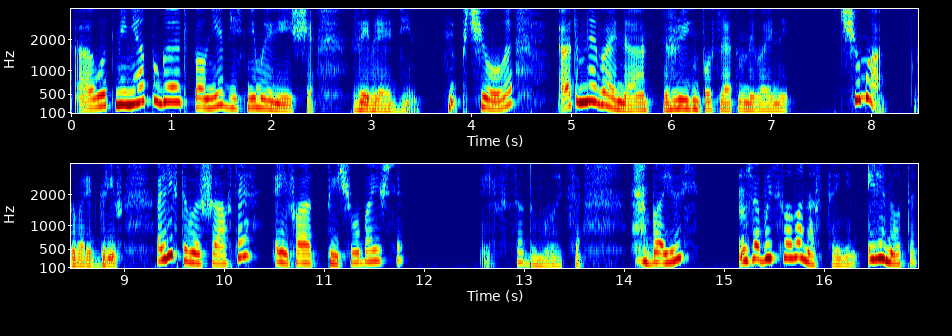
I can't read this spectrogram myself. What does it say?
«А вот меня пугают вполне объяснимые вещи», — заявляет Дин. «Пчелы, атомная война, жизнь после атомной войны». «Чума», — говорит Гриф. «Лифтовые шахты. Эльф, а ты чего боишься?» Эльф задумывается. «Боюсь забыть слова на сцене или ноты».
